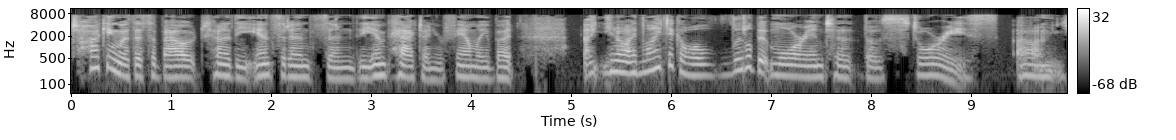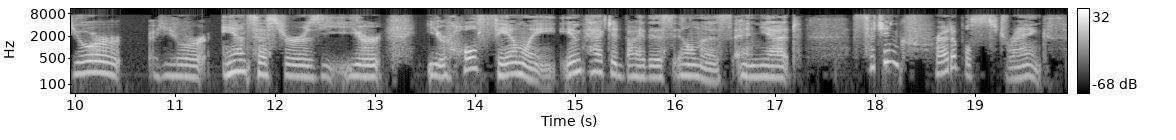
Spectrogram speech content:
talking with us about kind of the incidents and the impact on your family, but uh, you know, I'd like to go a little bit more into those stories um, your your ancestors, your your whole family impacted by this illness, and yet such incredible strength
